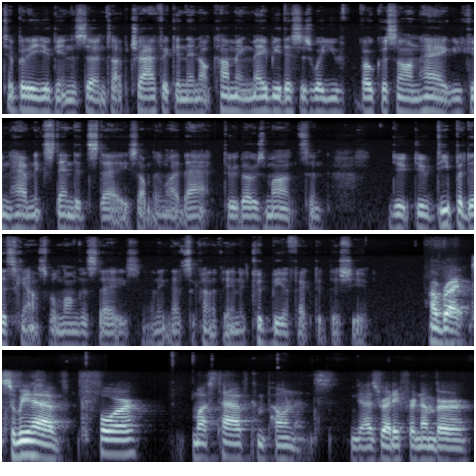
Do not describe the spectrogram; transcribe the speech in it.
typically you're getting a certain type of traffic and they're not coming. Maybe this is where you focus on, hey, you can have an extended stay, something like that, through those months and do, do deeper discounts for longer stays. I think that's the kind of thing that could be effective this year. All right. So we have four must have components. You guys ready for number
